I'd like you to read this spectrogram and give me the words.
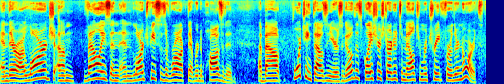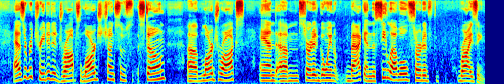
and there are large um, valleys and, and large pieces of rock that were deposited. About 14,000 years ago, this glacier started to melt and retreat further north. As it retreated, it dropped large chunks of stone, uh, large rocks, and um, started going back, and the sea level started rising.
